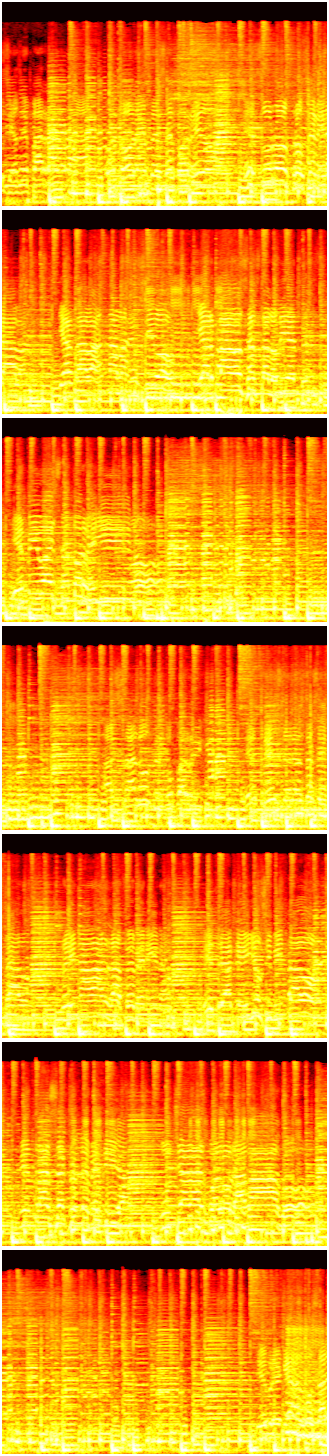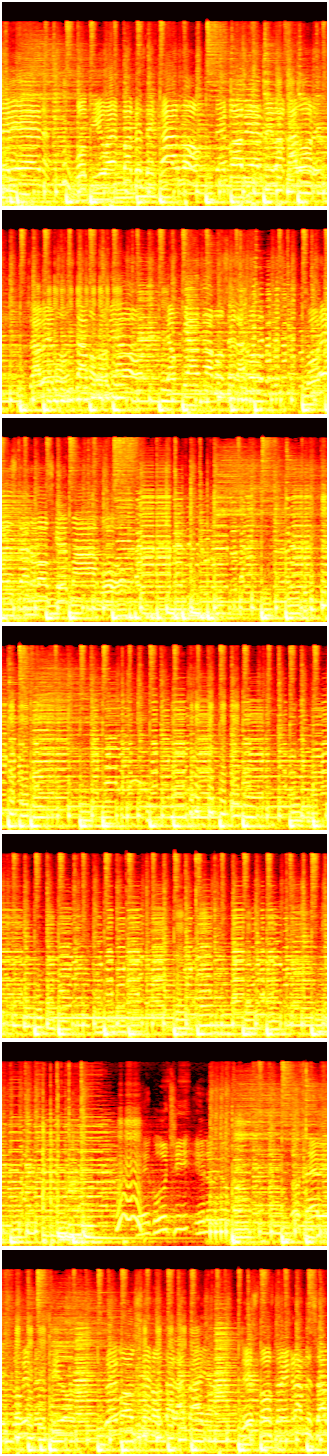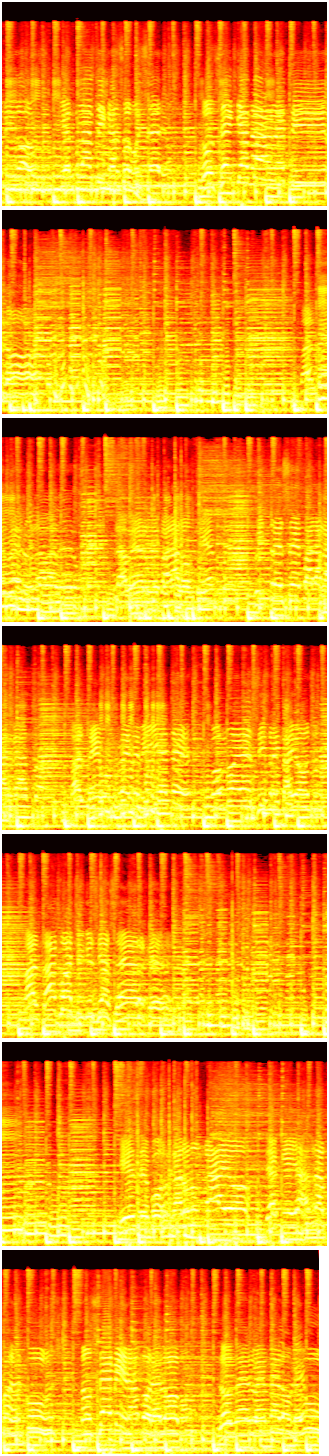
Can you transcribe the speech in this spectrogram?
Tres días de parranda, cuando empecé el corrido, en su rostro se miraba y andaban amanecidos y armados hasta los dientes, y en vivo está Torbellino. A salud de compa Ricky, el tres festejado, reinaban las femeninas, entre aquellos invitados, Siempre que algo sale bien, motivo es para festejarlo, de gobierno y bajadores, sabemos estamos rodeados, y aunque andamos en la ruta, por esta no nos quemamos. de Gucci y Louis Vuitton. Son muy serios, no sé qué andan. Para el guerrero y lavadero, la verde para los dientes, fui 13 para la garganta, falté un rey de billetes con 9 y 38, falta guachi que se acerque. Y se forjaron un gallo de aquella trampa del Kush, miran por el lomo, los del BMW,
